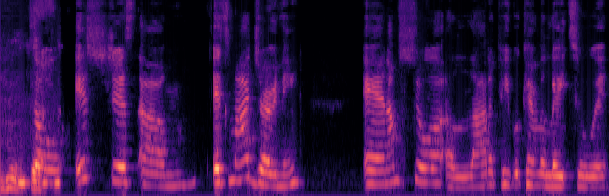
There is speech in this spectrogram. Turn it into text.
Mm-hmm, so it's just, um, it's my journey. And I'm sure a lot of people can relate to it.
